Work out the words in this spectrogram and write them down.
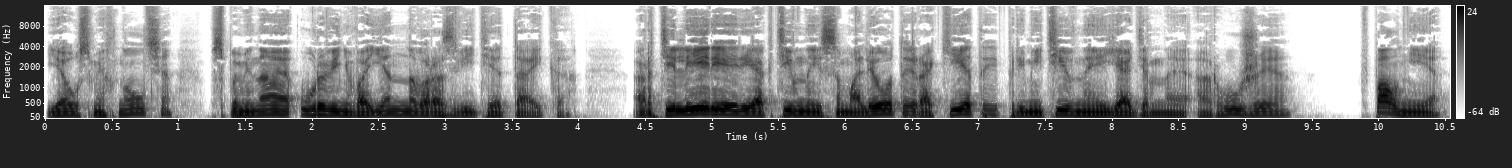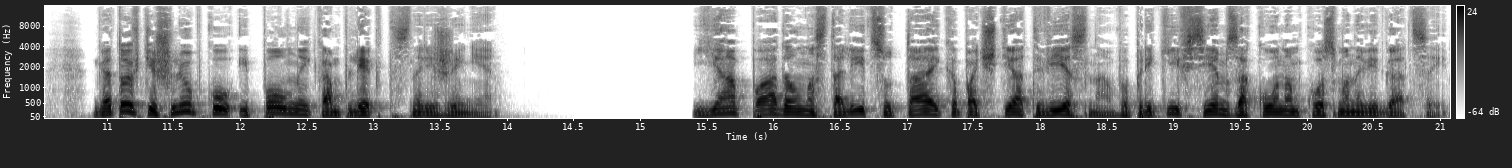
Я усмехнулся, вспоминая уровень военного развития Тайка. Артиллерия, реактивные самолеты, ракеты, примитивное ядерное оружие. Вполне. Готовьте шлюпку и полный комплект снаряжения. Я падал на столицу Тайка почти отвесно, вопреки всем законам космонавигации.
